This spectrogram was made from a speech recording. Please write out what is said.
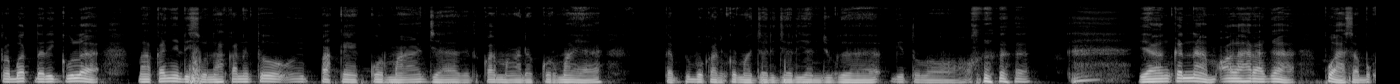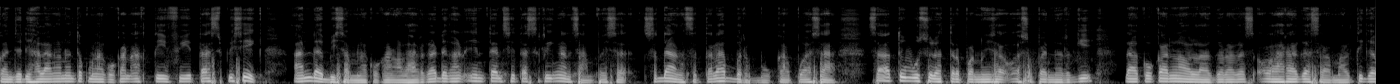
terbuat dari gula. Makanya disunahkan itu pakai kurma aja gitu. Kan emang ada kurma ya. Tapi bukan kurma jadi-jadian juga gitu loh yang keenam olahraga Puasa bukan jadi halangan untuk melakukan aktivitas fisik. Anda bisa melakukan olahraga dengan intensitas ringan sampai sedang setelah berbuka puasa. Saat tubuh sudah terpenuhi asupan energi, lakukanlah olahraga, olahraga selama 30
